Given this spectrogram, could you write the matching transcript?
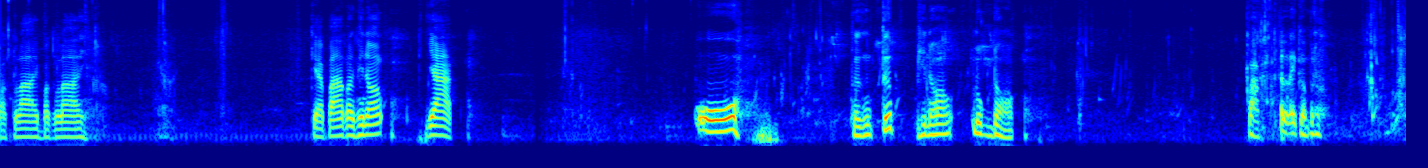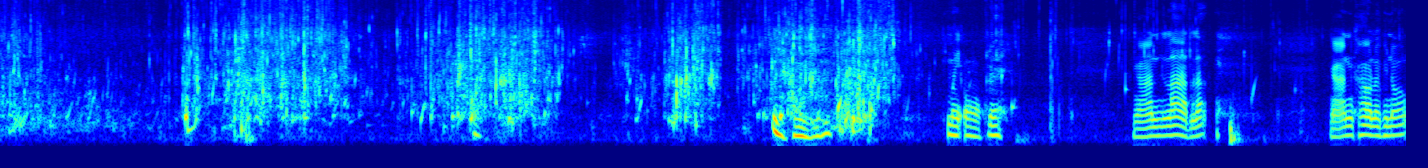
บักลายบักลาย แกะปลาก่อนพี่น้อง ยาก โอ้ถึงตึ๊บพี่น้องลูกดอก ปักอะไรกันไม่รู้อื้อหือ ไม่ออกเลย งานลาดแล้ว งานเข้าแล้วพี่น้อง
